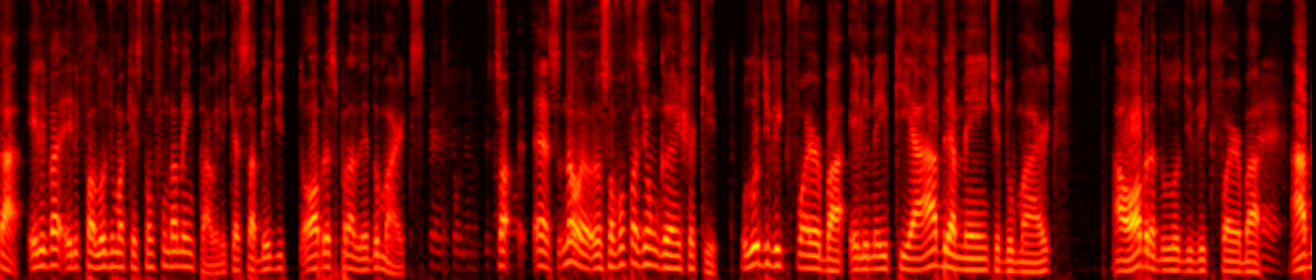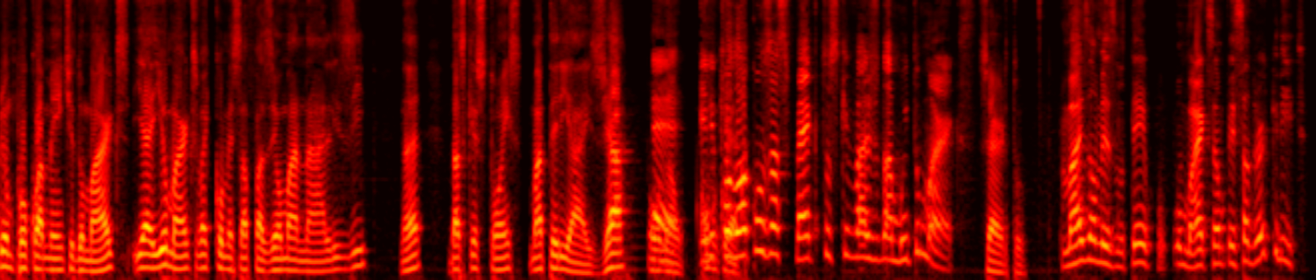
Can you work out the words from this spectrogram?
Tá, ele, vai, ele falou de uma questão fundamental, ele quer saber de obras para ler do Marx. Só, é, não, eu só vou fazer um gancho aqui. O Ludwig Feuerbach, ele meio que abre a mente do Marx. A obra do Ludwig Feuerbach É. abre um pouco a mente do Marx. E aí o Marx vai começar a fazer uma análise né, das questões materiais. Já ou É, não? Como ele é? coloca uns aspectos que vai ajudar muito o Marx. Certo. Mas, ao mesmo tempo, o Marx é um pensador crítico.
